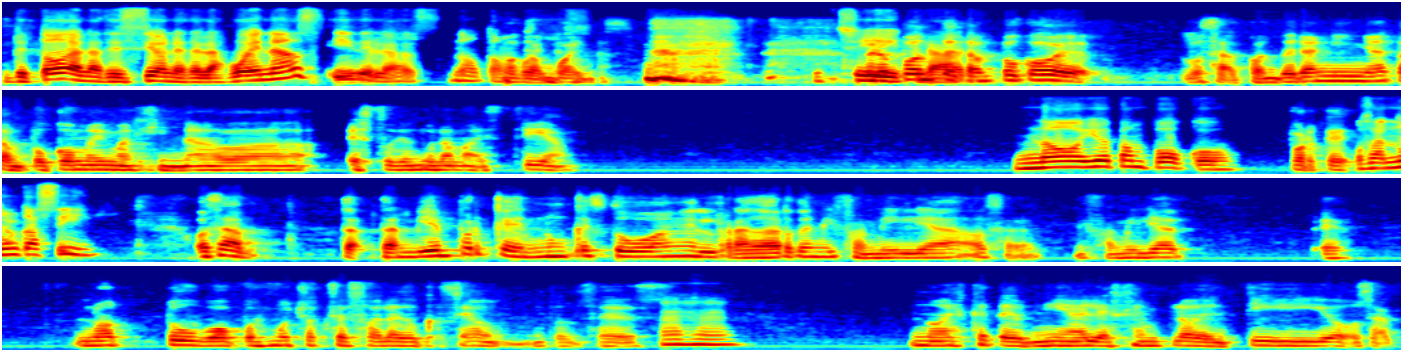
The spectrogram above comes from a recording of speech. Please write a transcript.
de todas las decisiones, de las buenas y de las no tan No tan buenas. buenas. Sí, Pero ponte, claro. tampoco, eh, o sea, cuando era niña tampoco me imaginaba estudiando una maestría, No, yo tampoco. porque, O sea, nunca sí. o sea, ta- también porque nunca estuvo en el radar de mi familia, o sea, mi familia eh, no tuvo pues mucho acceso a la educación, entonces no es que tenía el ejemplo del tío, o sea,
